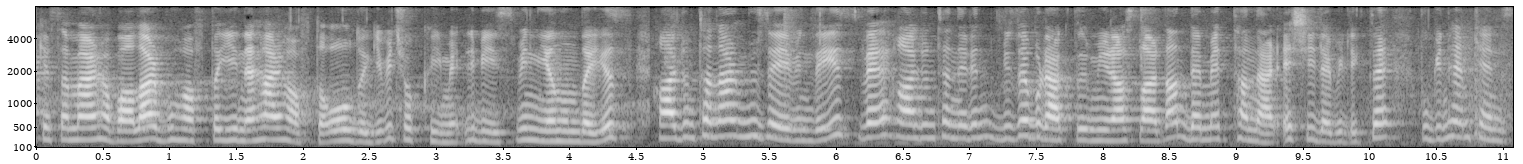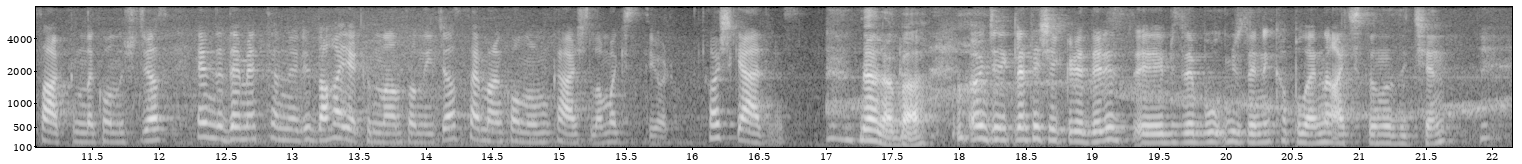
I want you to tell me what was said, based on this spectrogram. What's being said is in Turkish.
Herkese merhabalar. Bu hafta yine her hafta olduğu gibi çok kıymetli bir ismin yanındayız. Haldun Taner Müze Evi'ndeyiz ve Haldun Taner'in bize bıraktığı miraslardan Demet Taner eşiyle birlikte bugün hem kendisi hakkında konuşacağız hem de Demet Taner'i daha yakından tanıyacağız. Hemen konuğumu karşılamak istiyorum. Hoş geldiniz. Merhaba, Öncelikle teşekkür ederiz e, bize bu müzenin kapılarını açtığınız için.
